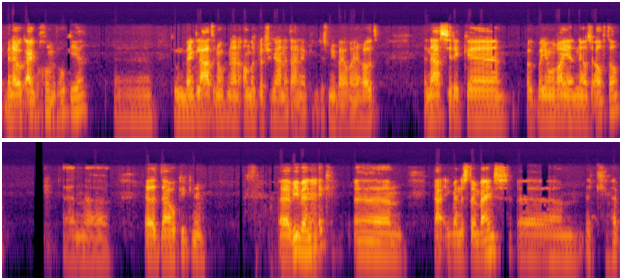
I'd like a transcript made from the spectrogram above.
ik ben ook eigenlijk begonnen met hockeyen. Uh, toen ben ik later nog naar een andere club gegaan uiteindelijk, dus nu bij Oranje Rood. Daarnaast zit ik uh, ook bij Jong Oranje het Nederlands elftal. En uh, ja, daar hockey ik nu. wie ben ik? Ehm, ja, ik ben de Steun Bijns. Ehm, ik heb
